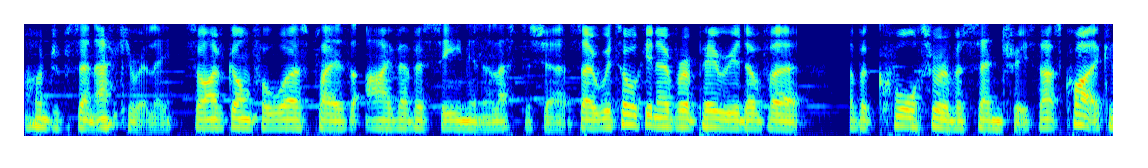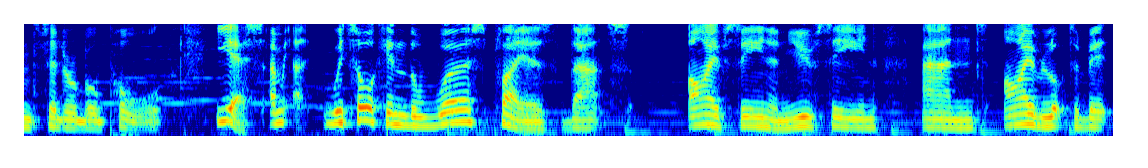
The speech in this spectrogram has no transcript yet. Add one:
100% accurately, so I've gone for worst players that I've ever seen in a Leicester shirt. So we're talking over a period of a of a quarter of a century, so that's quite a considerable pool. Yes, I mean uh, we're talking the worst players that I've seen and you've seen, and I've looked a bit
